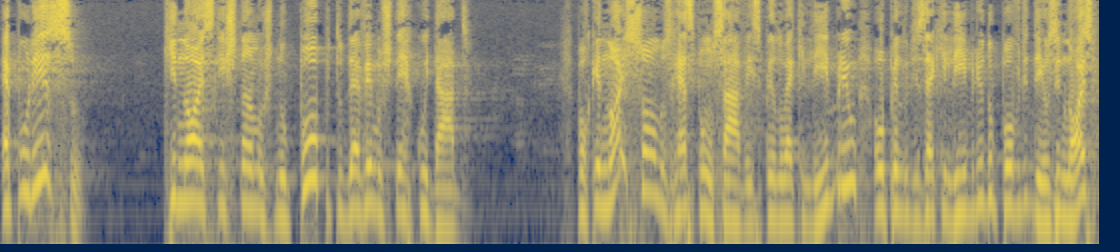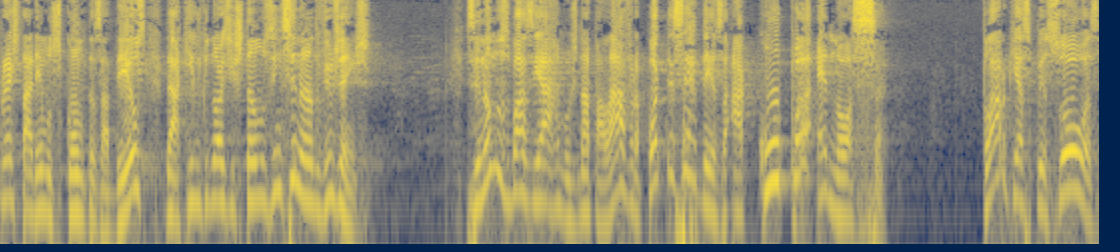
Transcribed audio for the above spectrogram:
É por isso que nós que estamos no púlpito devemos ter cuidado. Porque nós somos responsáveis pelo equilíbrio ou pelo desequilíbrio do povo de Deus. E nós prestaremos contas a Deus daquilo que nós estamos ensinando, viu gente? Se não nos basearmos na palavra, pode ter certeza, a culpa é nossa. Claro que as pessoas,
